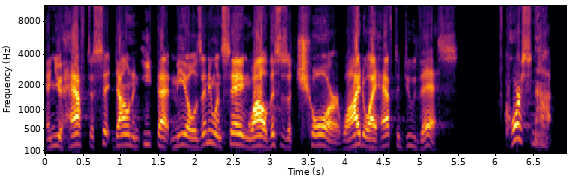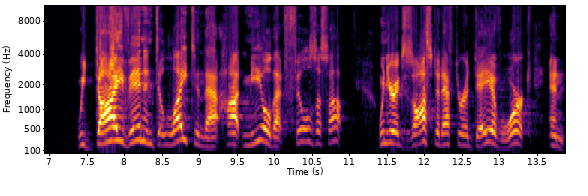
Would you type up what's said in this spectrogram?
and you have to sit down and eat that meal, is anyone saying, wow, this is a chore? Why do I have to do this? Of course not. We dive in and delight in that hot meal that fills us up. When you're exhausted after a day of work and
